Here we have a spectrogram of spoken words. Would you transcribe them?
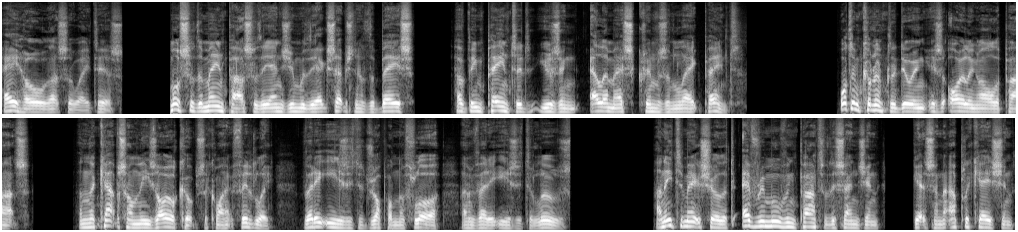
hey ho, that's the way it is. Most of the main parts of the engine, with the exception of the base, have been painted using LMS Crimson Lake paint. What I'm currently doing is oiling all the parts, and the caps on these oil cups are quite fiddly, very easy to drop on the floor and very easy to lose. I need to make sure that every moving part of this engine gets an application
